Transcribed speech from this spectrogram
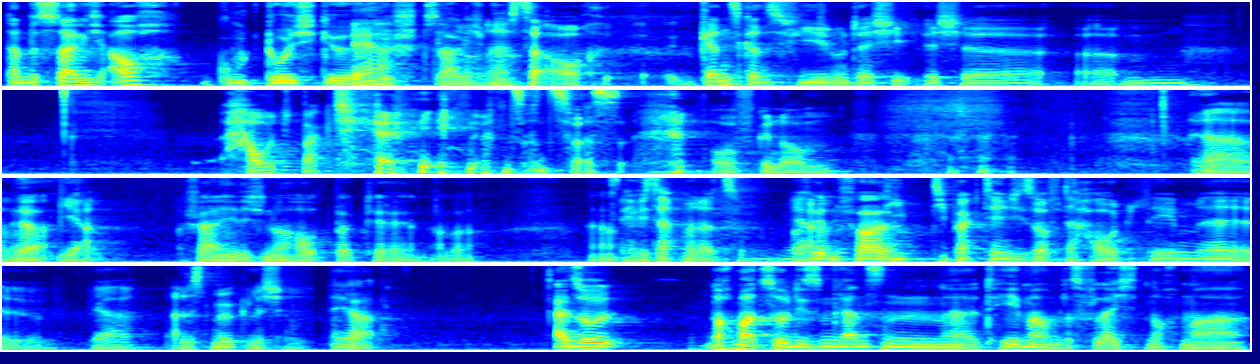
dann bist du eigentlich auch gut durchgemischt, ja, sage genau, ich mal. Hast du auch ganz, ganz viele unterschiedliche ähm, Hautbakterien und sonst was aufgenommen. ähm, ja. ja. Wahrscheinlich nicht nur Hautbakterien, aber. Ja. ja wie sagt man dazu? Auf jeden Fall. Die, die, Bakterien, die so auf der Haut leben, äh, ja, alles Mögliche. Ja, also nochmal zu diesem ganzen äh, Thema, um das vielleicht nochmal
